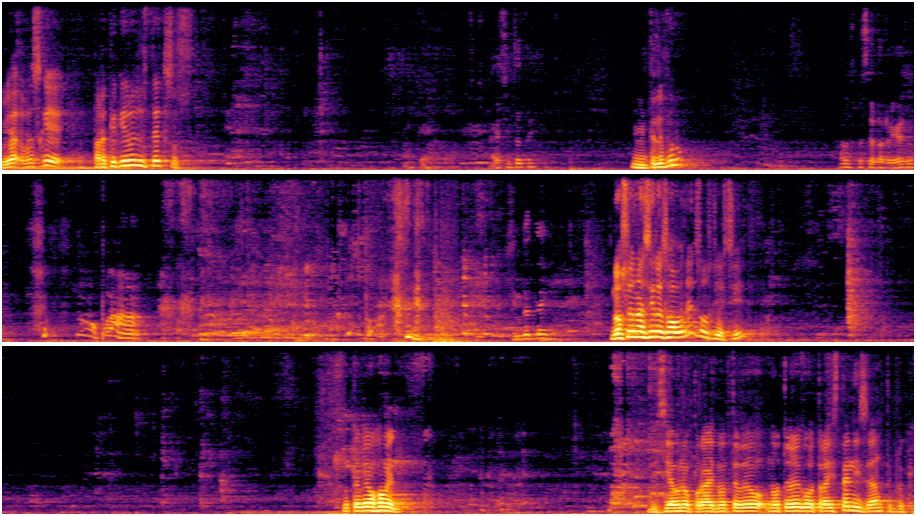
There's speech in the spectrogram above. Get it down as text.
Ya, es que, ¿para qué quiero esos textos? Ok. A ver, siéntate. ¿Y ¿Mi teléfono? No, después se lo regreso. No, pa. Siéntate. ¿No son así los jóvenes? ¿O sí? No te veo joven. Decía uno por ahí, no te veo, no te oigo, traes tenis, ¿verdad? Porque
